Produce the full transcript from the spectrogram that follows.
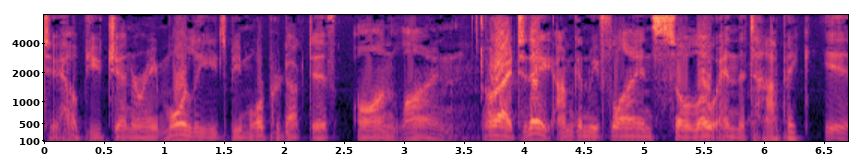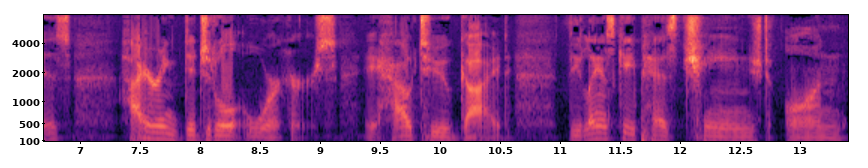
to help you generate more leads, be more productive online. All right, today I'm going to be flying solo, and the topic is hiring digital workers, a how to guide. The landscape has changed on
